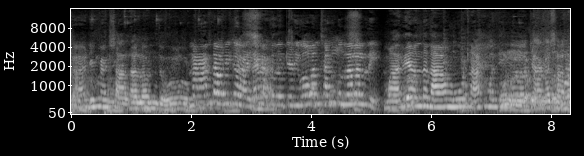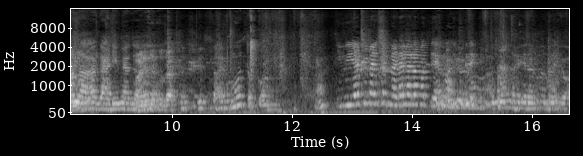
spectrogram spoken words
ಗಾಡಿ ಮ್ಯಾಗ ಸಾಲಲ್ಲ ಒಂದು. ಮಾರಿ ಅಂದ ನಾ ಮೂರ್ ನಾಲ್ಕು ಮಂದಿ ಜಾಗ ಸಾಲಲ್ಲ ಗಾಡಿ ಮ್ಯಾಗ. ಮೂರ್ ತಕೊ ಅದೊಂದು ಹೈರಾಣ ಅದ ಯವ್ವ.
